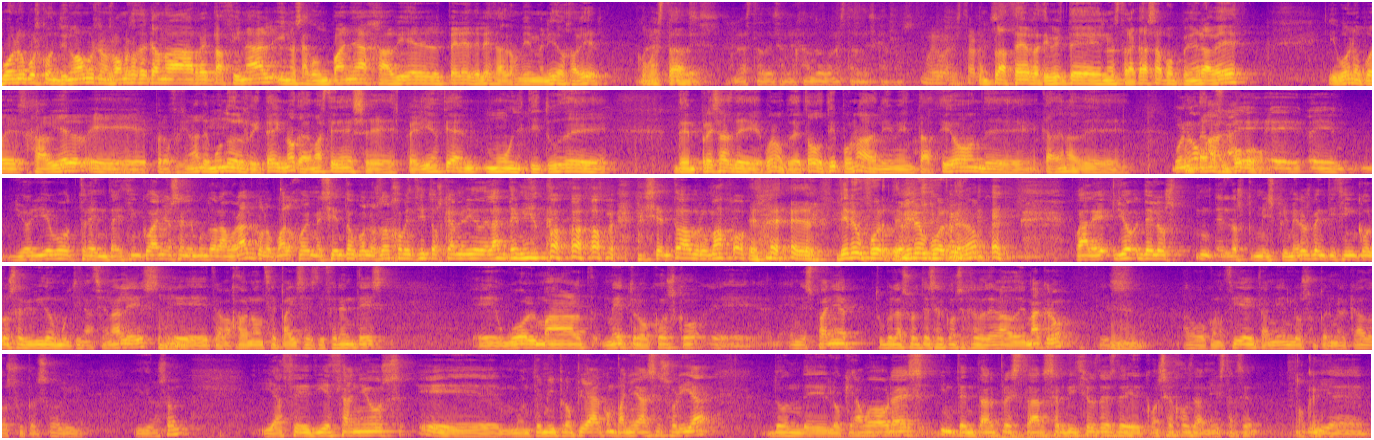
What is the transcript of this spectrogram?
Bueno, pues continuamos, nos vamos acercando a la recta final y nos acompaña Javier Pérez de Leza. Bienvenido, Javier. ¿Cómo buenas estás? Tardes. Buenas tardes, Alejandro. Buenas tardes, Carlos. Muy buenas tardes. Un placer recibirte en nuestra casa por primera vez. Y bueno, pues Javier, eh, profesional del mundo del retail, ¿no? que además tienes eh, experiencia en multitud de, de, empresas de, bueno, de todo tipo, ¿no? de alimentación, de cadenas de... Bueno, Cuéntanos un poco. eh, eh, yo llevo 35 años en el mundo laboral, con lo cual, joder, me siento con los dos jovencitos que han venido delante mío, me siento abrumado. vienen fuerte, vienen fuerte, ¿no? Vale, yo de los, de los- mis primeros 25 los he vivido en multinacionales, eh, he trabajado en 11 países diferentes, eh, Walmart, Metro, Costco. eh, en España tuve la suerte de ser consejero delegado de Macro, que es algo conocida, y también los supermercados Supersol y, y Dionisol. Y hace 10 años eh, monté mi propia compañía de asesoría donde lo que hago ahora es intentar prestar servicios desde consejos de administración. Y eh,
